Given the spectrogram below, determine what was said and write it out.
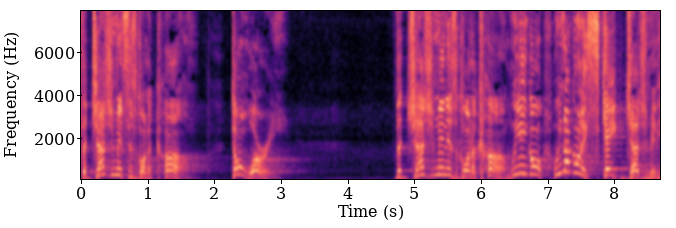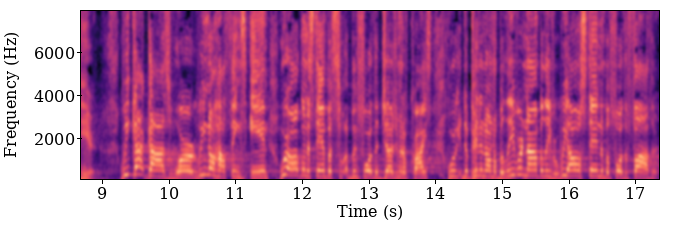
The judgments is gonna come. Don't worry. The judgment is gonna come. We ain't going we're not gonna escape judgment here. We got God's word. We know how things end. We're all going to stand before the judgment of Christ. We're dependent on a believer, non believer. We all standing before the Father.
